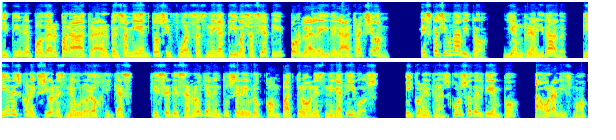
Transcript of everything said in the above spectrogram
y tiene poder para atraer pensamientos y fuerzas negativas hacia ti por la ley de la atracción. Es casi un hábito, y en realidad tienes conexiones neurológicas que se desarrollan en tu cerebro con patrones negativos. Y con el transcurso del tiempo, ahora mismo,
